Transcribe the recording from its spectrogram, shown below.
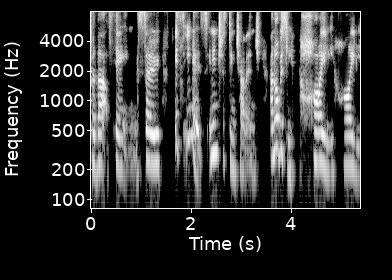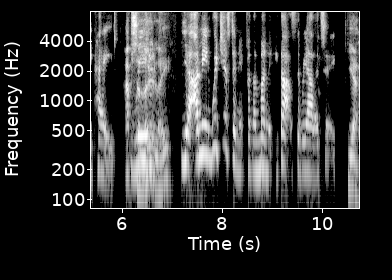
for that thing. So it's you know it's an interesting challenge and obviously highly highly paid. Absolutely. Really. Yeah, I mean we're just in it for the money. That's the reality. Yeah,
